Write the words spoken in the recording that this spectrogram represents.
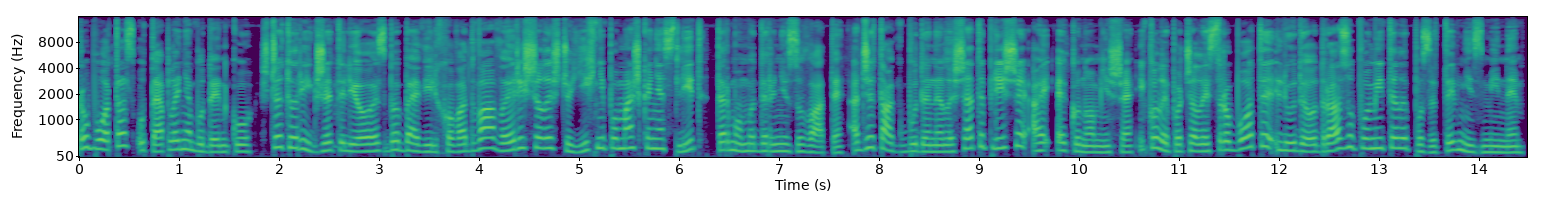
Робота з утеплення будинку. Ще торік жителі ОСББ Вільхова 2 вирішили, що їхні помешкання слід термомодернізувати, адже так буде не лише тепліше, а й економніше. І коли почались роботи, люди одразу помітили позитивні зміни.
